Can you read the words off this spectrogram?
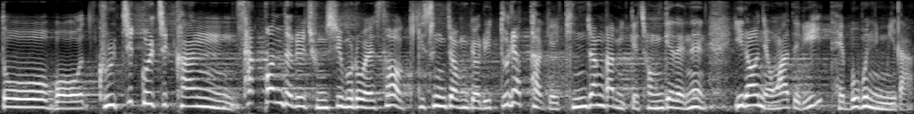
또 뭐 굵직굵직한 사건들을 중심으로 해서 기승전결이 뚜렷하게 긴장감 있게 전개되는 이런 영화들이 대부분입니다.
